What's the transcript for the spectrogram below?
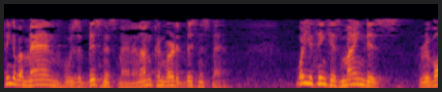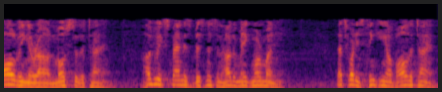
think of a man who is a businessman, an unconverted businessman. What do you think his mind is revolving around most of the time? How to expand his business and how to make more money. That's what he's thinking of all the time.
